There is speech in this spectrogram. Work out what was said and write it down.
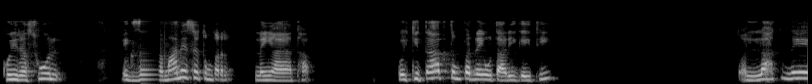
کوئی رسول ایک زمانے سے تم پر نہیں آیا تھا۔ کوئی کتاب تم پر نہیں اتاری گئی تھی۔ تو اللہ نے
